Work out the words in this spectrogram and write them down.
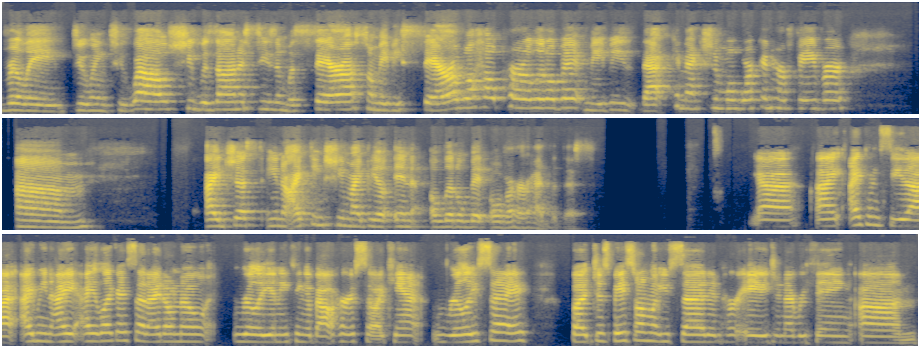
really doing too well. She was on a season with Sarah, so maybe Sarah will help her a little bit. Maybe that connection will work in her favor. Um, I just, you know, I think she might be in a little bit over her head with this. Yeah, I I can see that. I mean, I I like I said, I don't know really anything about her, so I can't really say but just based on what you said and her age and everything um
